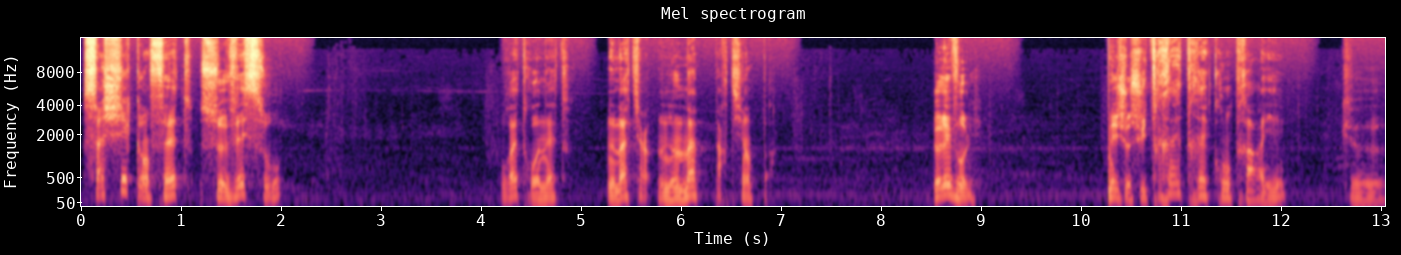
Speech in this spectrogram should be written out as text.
Sachez qu'en fait, ce vaisseau, pour être honnête, ne m'appartient pas. Je l'ai volé. Mais je suis très très contrarié que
